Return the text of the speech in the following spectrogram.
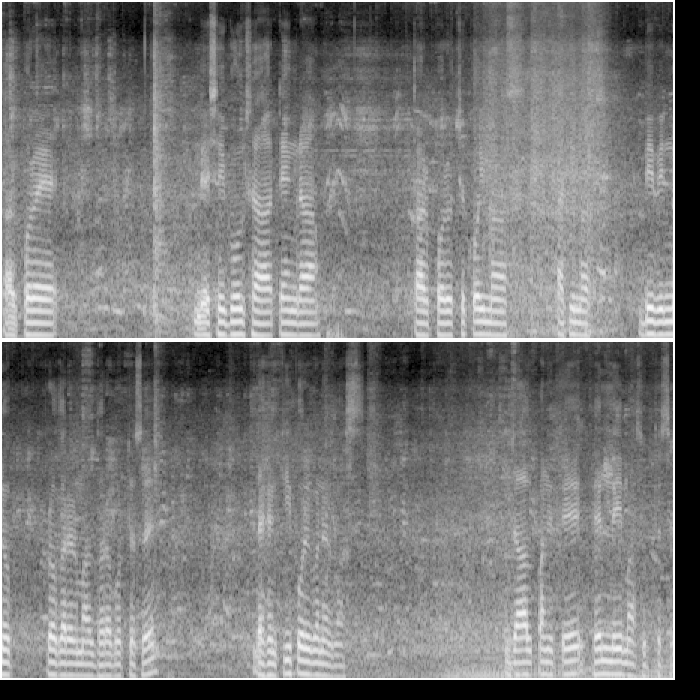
তারপরে দেশি গোলসা, ট্যাংরা তারপর হচ্ছে কই মাছ টাকি মাছ, বিভিন্ন প্রকারের মাছ ধরা পড়তেছে। দেখেন কি পরিমাণের মাছ। জাল পানিতে ফেললেই মাছ উঠতেছে।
